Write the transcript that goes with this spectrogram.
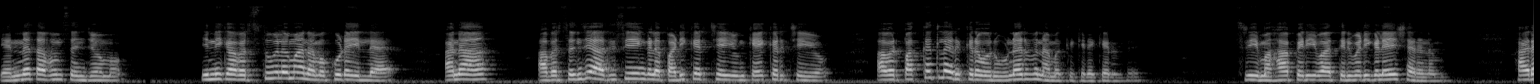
என்ன தவம் செஞ்சோமோ. இன்னைக்கு அவர் ஸ்தூலமாக நம்ம கூட இல்லை. ஆனால் அவர் செஞ்ச அதிசயங்களை படிக்கிறச்சேயும் கேட்கறச்சேயும் அவர் பக்கத்தில் இருக்கிற ஒரு உணர்வு நமக்கு கிடைக்கிறது. ஸ்ரீ மகாபெரிவா திருவடிகளே சரணம். ஹர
